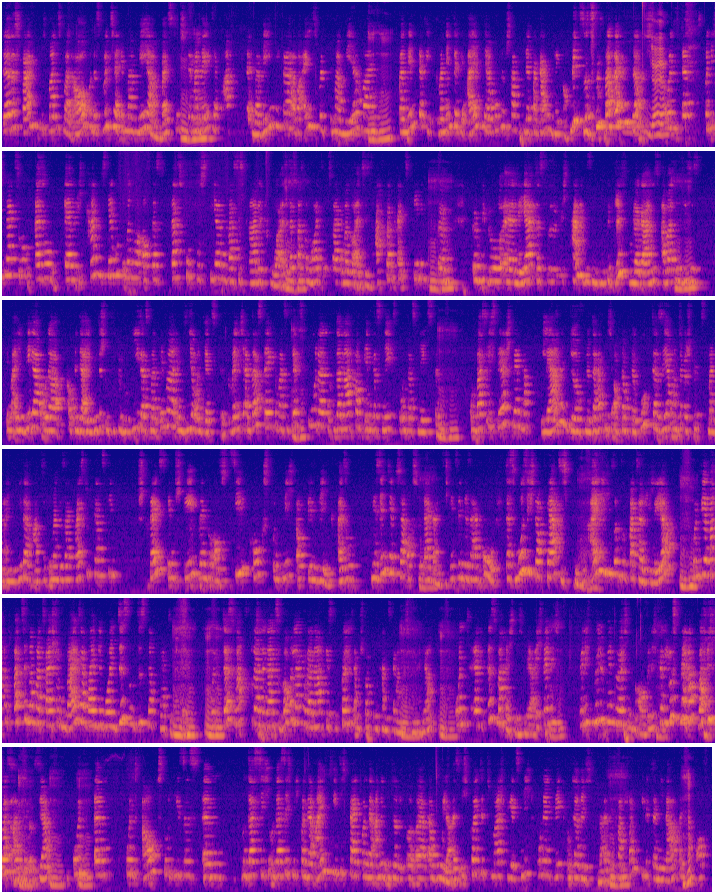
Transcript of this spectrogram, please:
Ja, das frage ich mich manchmal auch und es wird ja immer mehr. Weißt du, mhm. man denkt ja, ach, immer weniger, aber eigentlich wird es immer mehr, weil mhm. man, nimmt ja die, man nimmt ja die alten Errungenschaften der Vergangenheit auch mit sozusagen. Ne? Ja, ja. Und, äh, und ich merke so, also äh, ich kann mich sehr gut immer nur auf das, das fokussieren, was ich gerade tue. Also mhm. das, was man heute sozusagen immer so als dieses Achtsamkeitstraining mhm. ähm, irgendwie so äh, nähert, das, äh, ich kann diesen Begriff früher gar nicht, aber so mhm. dieses im Ayurveda oder auch in der ayurvedischen Psychologie, dass man immer im Hier und Jetzt ist. Und wenn ich an das denke, was ich jetzt mhm. tue, dann danach kommt eben das Nächste und das Nächste. Mhm. Und was ich sehr schnell habe lernen dürfen, und da hat mich auch Dr. Gupta sehr unterstützt, mein Ayurveda-Arzt, hat immer gesagt, weißt du, Kerstin, Stress entsteht, wenn du aufs Ziel guckst und nicht auf den Weg. Also wir sind jetzt ja auch so ehrgeizig. Jetzt sind wir sagen, oh, das muss ich doch fertig kriegen. Eigentlich ist unsere Batterie leer mhm. und wir machen trotzdem noch mal zwei Stunden weiter, weil wir wollen das und das noch fertig kriegen. Mhm. Mhm. Und das machst du einmal eine ganze Woche lang und danach gehst du völlig am Stock und kannst gar nicht mhm. mehr. Ja? Mhm. Und äh, das mache ich nicht mehr. Ich, wenn, ich, mhm. wenn ich müde bin, höre ich nicht auf. Wenn ich keine Lust mehr habe, mache ich was anderes. Ja? Mhm. Und, äh, und auch so dieses, ähm, und dass ich und dass ich mich von der einen Tätigkeit von der anderen unter, äh, erhole. Also ich könnte zum Beispiel jetzt nicht unentwegt unterrichten. Also ich mache schon viele Seminare. Ich habe oft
